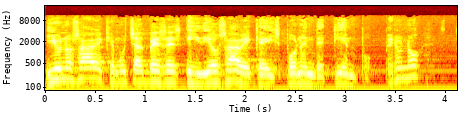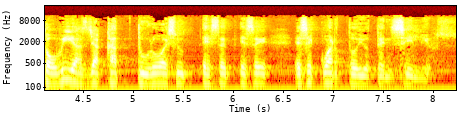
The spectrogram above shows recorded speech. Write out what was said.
Y uno sabe que muchas veces, y Dios sabe que disponen de tiempo, pero no, Tobías ya capturó ese, ese, ese, ese cuarto de utensilios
